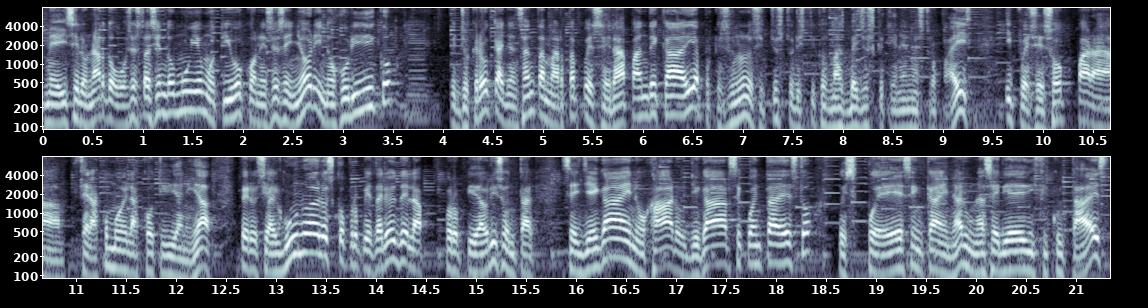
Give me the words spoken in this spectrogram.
me dice, Leonardo, vos estás siendo muy emotivo con ese señor y no jurídico, yo creo que allá en Santa Marta pues será pan de cada día porque es uno de los sitios turísticos más bellos que tiene nuestro país. Y pues eso para será como de la cotidianidad. Pero si alguno de los copropietarios de la propiedad horizontal se llega a enojar o llega a darse cuenta de esto pues puede desencadenar una serie de dificultades.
